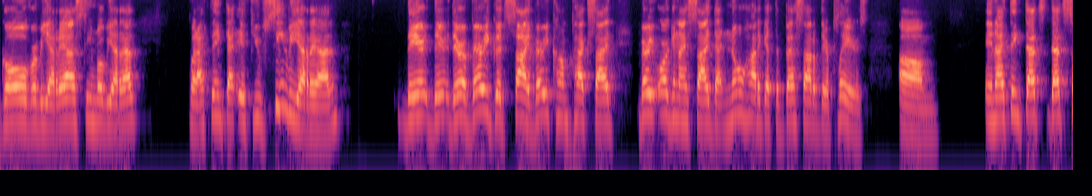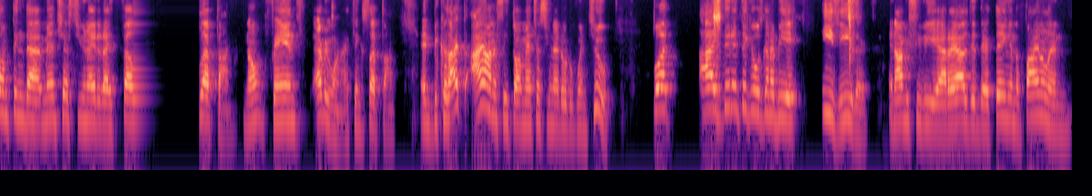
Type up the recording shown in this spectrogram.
go over Villarreal, steamroll Villarreal. But I think that if you've seen Villarreal, they're they're they're a very good side, very compact side, very organized side that know how to get the best out of their players. Um, and I think that's that's something that Manchester United I felt slept on. No fans, everyone I think slept on, and because I I honestly thought Manchester United would win too, but I didn't think it was going to be easy either. And obviously Villarreal did their thing in the final, and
